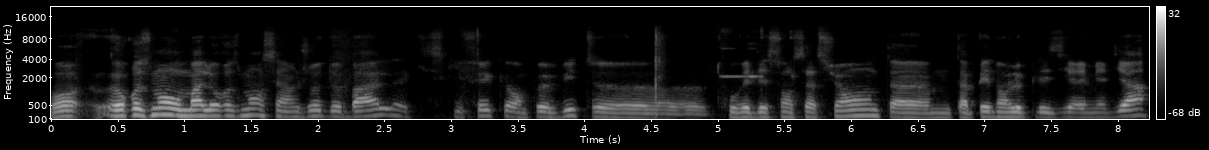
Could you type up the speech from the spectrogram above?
heureusement ou malheureusement, c'est un jeu de balle, ce qui fait qu'on peut vite euh, trouver des sensations, taper dans le plaisir immédiat.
